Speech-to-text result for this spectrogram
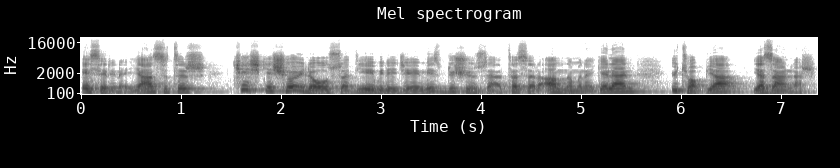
eserine yansıtır. Keşke şöyle olsa diyebileceğimiz düşünsel tasarı anlamına gelen ütopya yazarlar.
